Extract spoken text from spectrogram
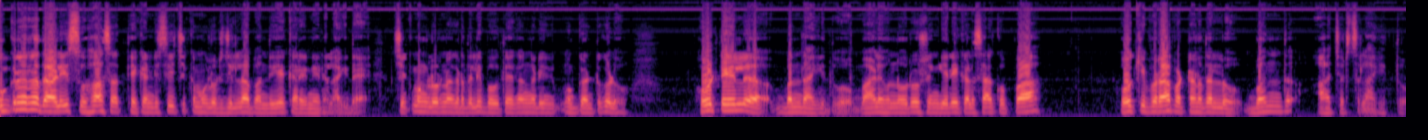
ಉಗ್ರರ ದಾಳಿ ಸುಹಾಸತ್ಯ ಖಂಡಿಸಿ ಚಿಕ್ಕಮಗಳೂರು ಜಿಲ್ಲಾ ಬಂದ್ಗೆ ಕರೆ ನೀಡಲಾಗಿದೆ. ಚಿಕ್ಕಮಗಳೂರು ನಗರದಲ್ಲಿ ಬಹುತೇಕ ಅಂಗಡಿ ಮುಗ್ಗಂಟುಗಳು ಹೋಟೆಲ್ ಬಂದ್ ಆಗಿದ್ವು ಬಾಳೆಹೊನ್ನೂರು, ಶೃಂಗೇರಿ, ಕಳಸಾಕೊಪ್ಪ, ಓಕಿಪುರ ಪಟ್ಟಣದಲ್ಲೂ ಬಂದ್ ಆಚರಿಸಲಾಗಿತ್ತು.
